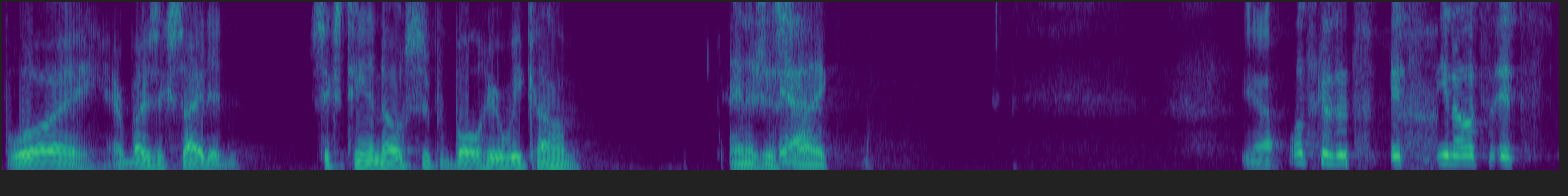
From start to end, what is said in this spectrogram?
Boy, everybody's excited. 16 and 0 Super Bowl. Here we come. And it's just Yeah. like Yeah. Well, it's because it's it's you know it's it's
